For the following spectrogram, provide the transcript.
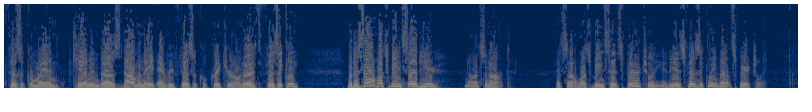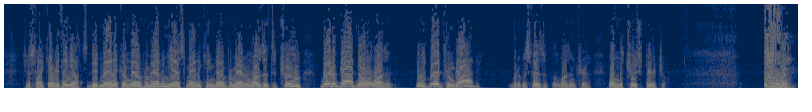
physical man, can and does dominate every physical creature on earth physically. But is that what's being said here? No, it's not. That's not what's being said spiritually. It is physically, not spiritually. Just like everything else. Did manna come down from heaven? Yes, manna came down from heaven. Was it the true bread of God? No, it wasn't. It was bread from God, but it was physical. It wasn't true. It wasn't the true spiritual.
